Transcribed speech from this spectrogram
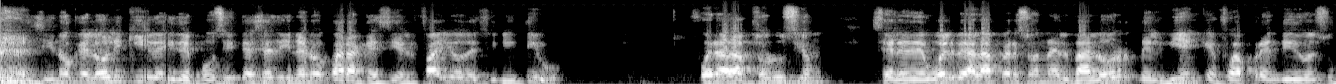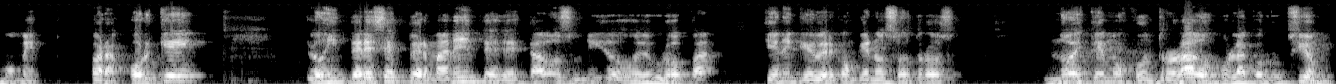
sino que lo liquide y deposite ese dinero para que si el fallo definitivo fuera de absolución, se le devuelve a la persona el valor del bien que fue aprendido en su momento. Ahora, ¿por qué los intereses permanentes de Estados Unidos o de Europa tienen que ver con que nosotros no estemos controlados por la corrupción?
